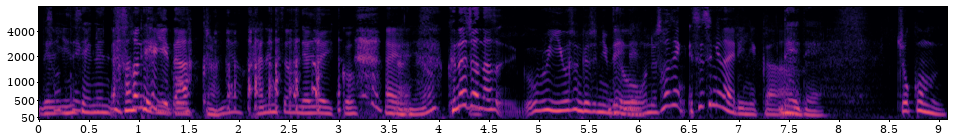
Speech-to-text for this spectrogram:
늘 선택- 인생은 선택이다. 그럼요. 가능성 열려 있고. 네. 그나저나 우리 이호선 교수님도 네네. 오늘 선생 스승의 날이니까 네네. 조금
